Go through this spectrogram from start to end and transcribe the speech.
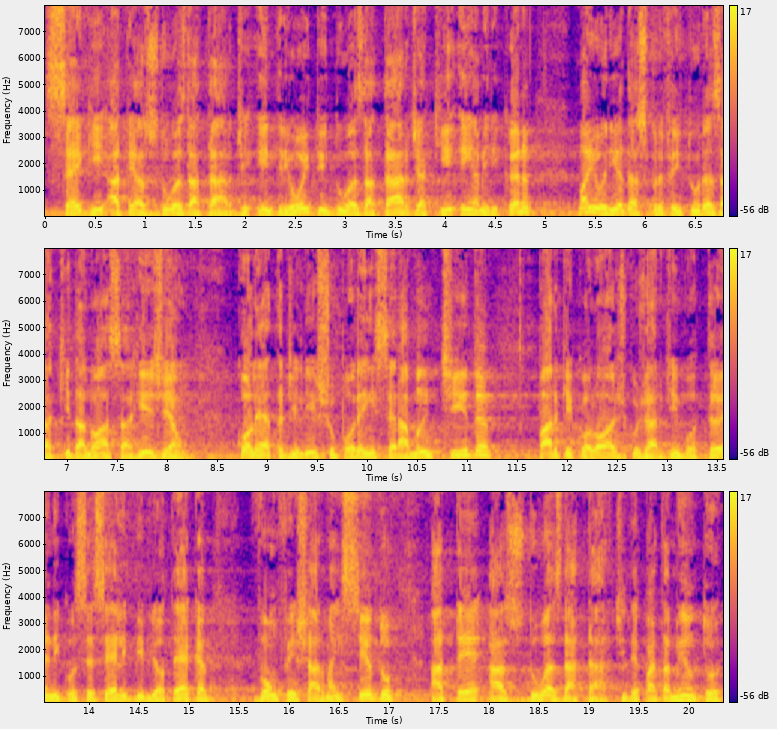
segue até as duas da tarde, entre oito e duas da tarde, aqui em Americana, maioria das prefeituras aqui da nossa região. Coleta de lixo, porém, será mantida. Parque Ecológico, Jardim Botânico, CCL Biblioteca vão fechar mais cedo até as duas da tarde. Departamento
